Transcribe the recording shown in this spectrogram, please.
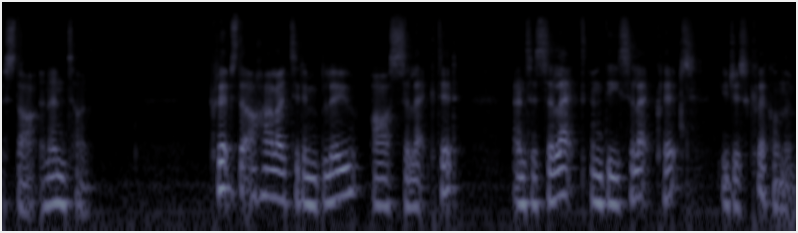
a start and end time. Clips that are highlighted in blue are selected and to select and deselect clips you just click on them.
